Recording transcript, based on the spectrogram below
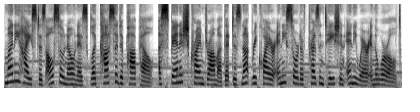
Money Heist is also known as La Casa de Papel, a Spanish crime drama that does not require any sort of presentation anywhere in the world.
